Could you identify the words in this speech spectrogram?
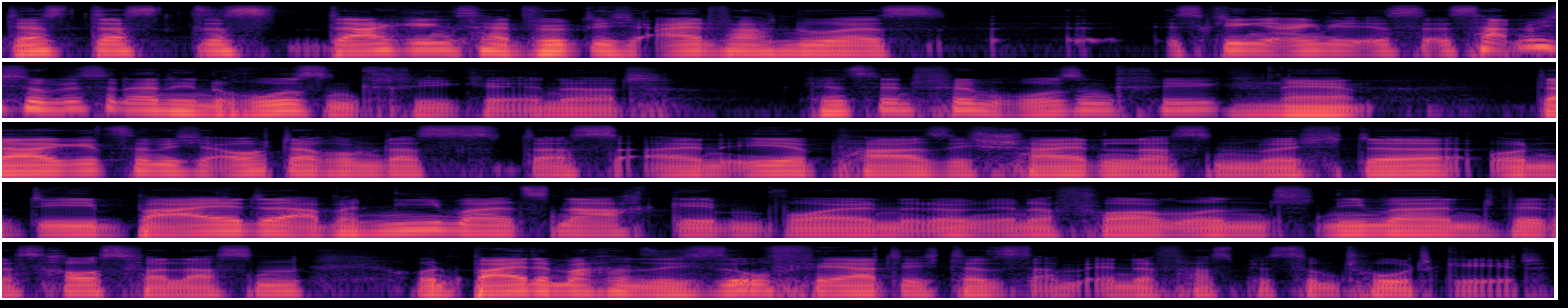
das, das, das, da ging es halt wirklich einfach nur, es, es ging eigentlich, es, es hat mich so ein bisschen an den Rosenkrieg erinnert. Kennst du den Film Rosenkrieg? nee. Da geht es nämlich auch darum, dass, dass ein Ehepaar sich scheiden lassen möchte und die beide aber niemals nachgeben wollen in irgendeiner Form und niemand will das Haus verlassen und beide machen sich so fertig, dass es am Ende fast bis zum Tod geht.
